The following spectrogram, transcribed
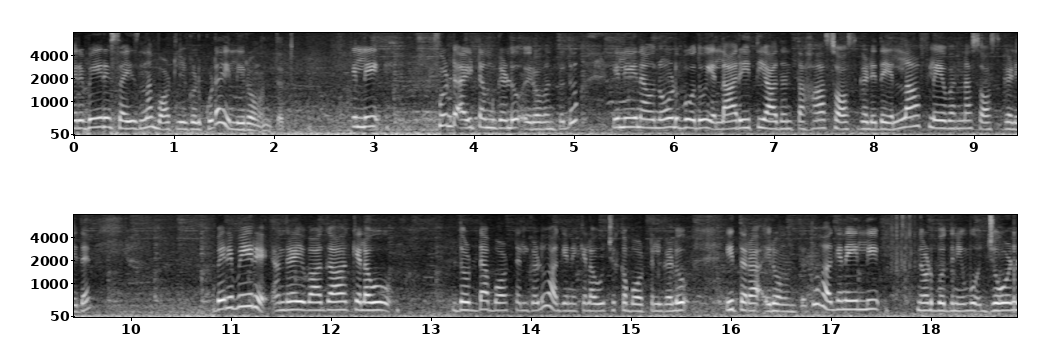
ಬೇರೆ ಬೇರೆ ಸೈಜ್ನ ಬಾಟಲ್ಗಳು ಕೂಡ ಇಲ್ಲಿರುವಂಥದ್ದು ಇಲ್ಲಿ ಫುಡ್ ಐಟಮ್ಗಳು ಇರುವಂಥದ್ದು. ಇಲ್ಲಿ ನಾವು ನೋಡ್ಬೋದು ಎಲ್ಲ ರೀತಿಯಾದಂತಹ ಸಾಸ್ಗಳಿದೆ, ಎಲ್ಲ ಫ್ಲೇವರ್ನ ಸಾಸ್ಗಳಿದೆ. ಬೇರೆ ಬೇರೆ ಅಂದರೆ ಇವಾಗ ಕೆಲವು ದೊಡ್ಡ ಬಾಟಲ್ಗಳು ಹಾಗೆಯೇ ಕೆಲವು ಚಿಕ್ಕ ಬಾಟಲ್ಗಳು ಈ ಥರ ಇರುವಂಥದ್ದು. ಹಾಗೆಯೇ ಇಲ್ಲಿ ನೋಡ್ಬೋದು ನೀವು ಜೋಳ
